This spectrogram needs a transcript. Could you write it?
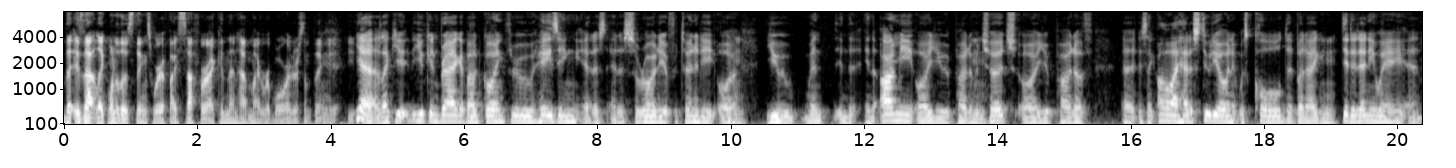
That, is that like one of those things where if I suffer, I can then have my reward or something? Yeah, like you you can brag about going through hazing at a, at a sorority or fraternity, or Mhm. You went in the in the army, or you're part of a Mm. church, or you're part of. Uh, it's like, oh, I had a studio and it was cold, uh, but I Mm. did it anyway, and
